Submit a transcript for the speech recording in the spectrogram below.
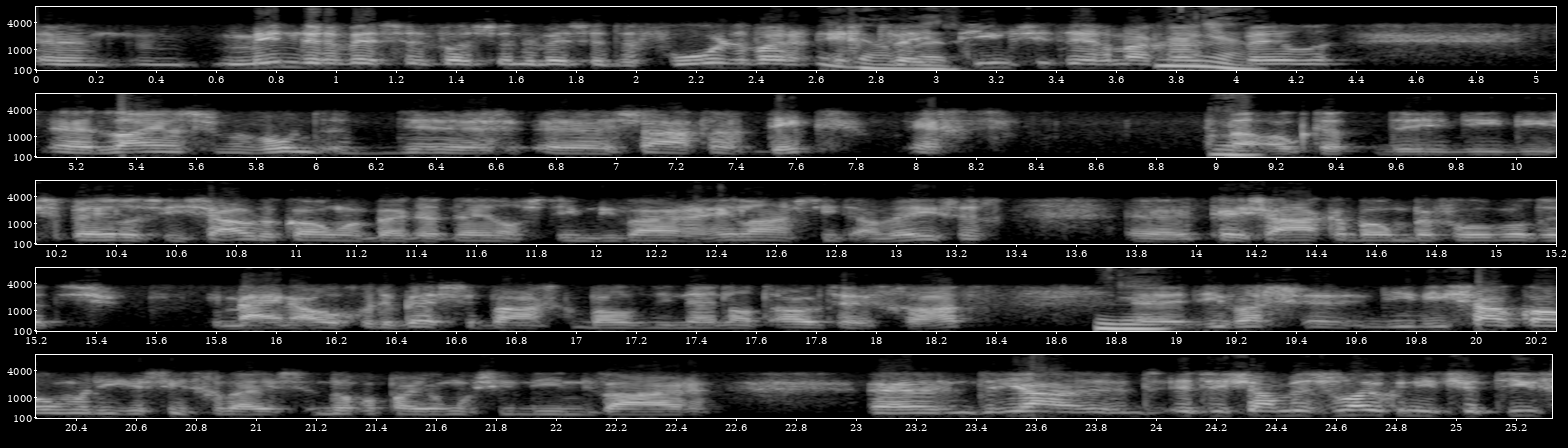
een mindere wedstrijd was dan de wedstrijd ervoor. Er waren echt Jammer. twee teams die tegen elkaar speelden. Eh, Lions won de, eh, zaterdag dik, echt. Maar ook dat die, die, die spelers die zouden komen bij dat Nederlands team, die waren helaas niet aanwezig. Eh, Kees Akerboom bijvoorbeeld, dat is in mijn ogen de beste basketbal die Nederland ooit heeft gehad. Ja. Eh, die, was, eh, die, die zou komen, die is niet geweest. Nog een paar jongens die niet waren. Eh, ja, het, is jammer, het is een leuk initiatief.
